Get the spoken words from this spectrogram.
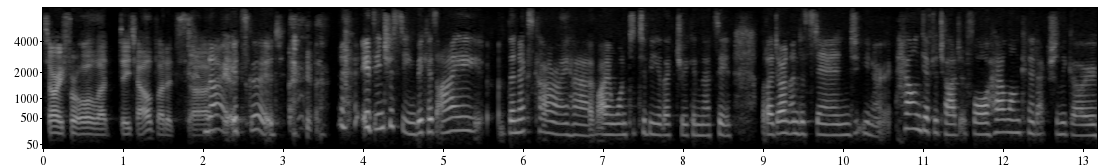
Sorry for all that detail, but it's uh, no, yeah. it's good. it's interesting because I the next car I have, I want it to be electric and that's it. But I don't understand, you know, how long do you have to charge it for? How long can it actually go?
